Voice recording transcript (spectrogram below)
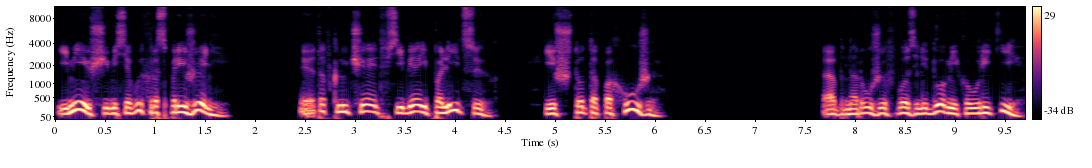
имеющимися в их распоряжении. Это включает в себя и полицию, и что-то похуже. Обнаружив возле домика у реки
